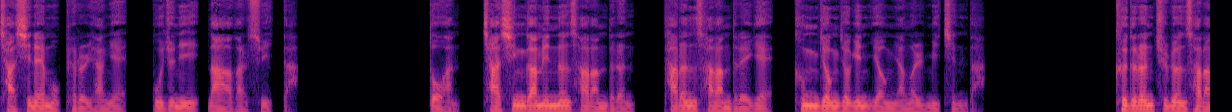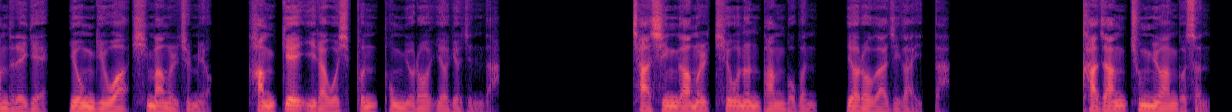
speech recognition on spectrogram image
자신의 목표를 향해 꾸준히 나아갈 수 있다. 또한 자신감 있는 사람들은 다른 사람들에게 긍정적인 영향을 미친다. 그들은 주변 사람들에게 용기와 희망을 주며 함께 일하고 싶은 동료로 여겨진다. 자신감을 키우는 방법은 여러 가지가 있다. 가장 중요한 것은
